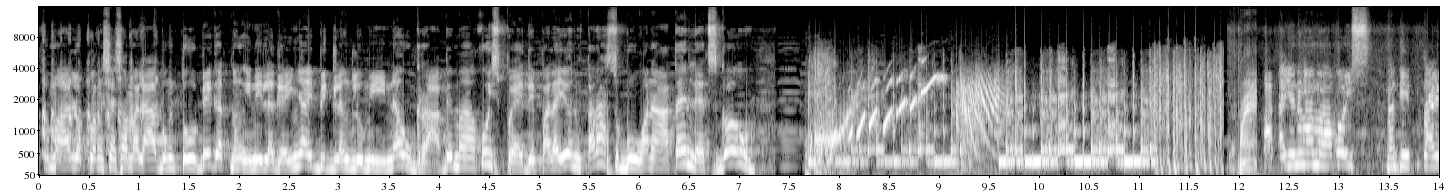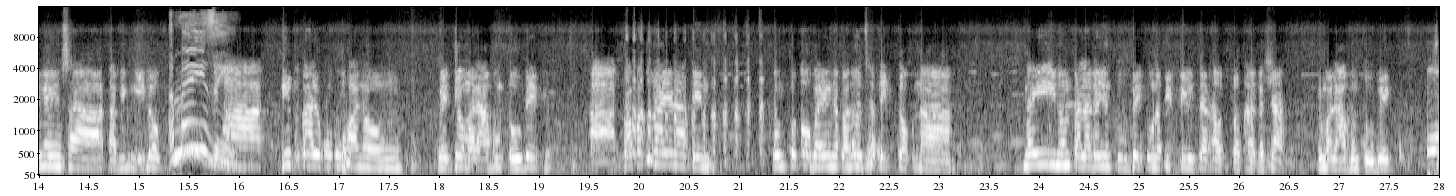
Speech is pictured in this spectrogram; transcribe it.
Sumalok lang siya sa malabong tubig at nung inilagay niya ay biglang luminaw. Grabe mga koys, pwede pala yun. Tara, subukan natin. Let's go! At ayun na nga mga koys, nandito tayo ngayon sa tabing ilog. Amazing! At dito tayo kukuha ng medyo malabong tubig. At papatunayan natin kung totoo ba yung napanood sa TikTok na naiinom talaga yung tubig kung napipilter out ba talaga siya yung malabong tubig. So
